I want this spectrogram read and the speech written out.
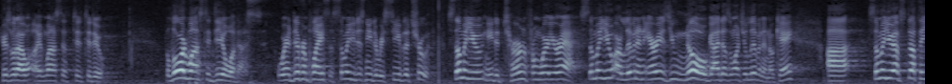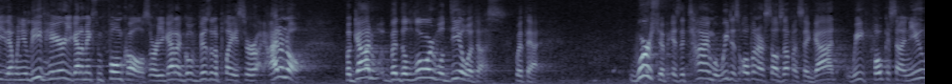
Here's what I, I want us to, to, to do the Lord wants to deal with us. We're in different places. Some of you just need to receive the truth. Some of you need to turn from where you're at. Some of you are living in areas you know God doesn't want you living in, okay? Uh, some of you have stuff that, you, that when you leave here, you got to make some phone calls or you got to go visit a place or I don't know. But God, but the Lord will deal with us with that. Worship is the time where we just open ourselves up and say, God, we focus on you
